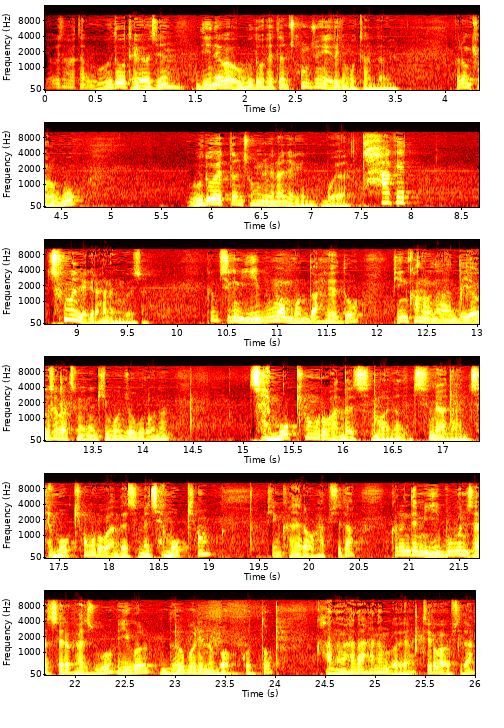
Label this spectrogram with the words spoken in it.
여기서 같은 의도되어진 니네가 의도했던 청중에 이르지 못한다면 그럼 결국 의도했던 청중이라는 얘기는 뭐야? 타겟층을 얘기를 하는 거죠. 그럼 지금 이 부분만 본다 해도 빈칸으로 나왔는데 여기서 같은 경우는 기본적으로는 제목형으로 간다 치면은, 치면은 제목형으로 간다 치면 제목형 빈칸이라고 합시다. 그런데 이 부분 자체를 가지고 이걸 넣어버리는 것도 가능하다 하는 거예요. 뒤로 갑시다.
